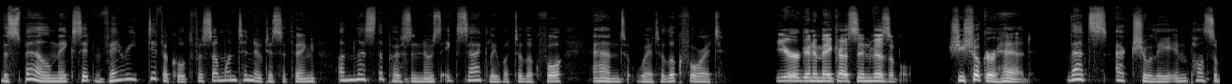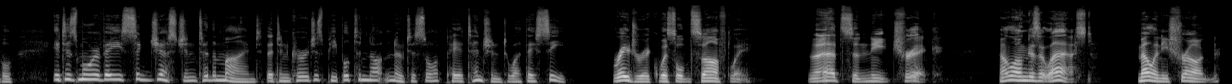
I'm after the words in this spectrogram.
The spell makes it very difficult for someone to notice a thing unless the person knows exactly what to look for and where to look for it. You're going to make us invisible. She shook her head. That's actually impossible. It is more of a suggestion to the mind that encourages people to not notice or pay attention to what they see. Radric whistled softly. That's a neat trick. How long does it last? Melanie shrugged.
